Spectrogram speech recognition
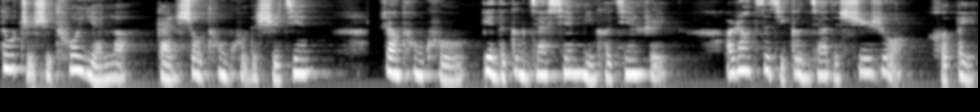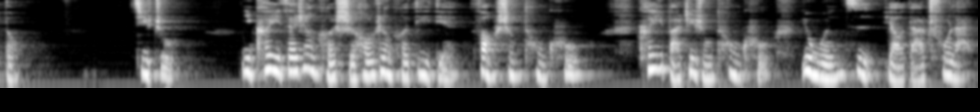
都只是拖延了感受痛苦的时间，让痛苦变得更加鲜明和尖锐，而让自己更加的虚弱和被动。记住，你可以在任何时候、任何地点放声痛哭，可以把这种痛苦用文字表达出来，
